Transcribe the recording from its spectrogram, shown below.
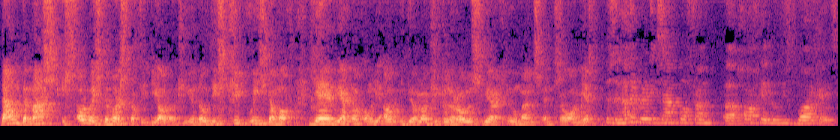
down the mask is always the worst of ideology. You know, this cheap wisdom of, yeah, we are not only our ideological roles, we are humans, and so on. Yes? There's another great example from uh, Jorge Luis Borges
